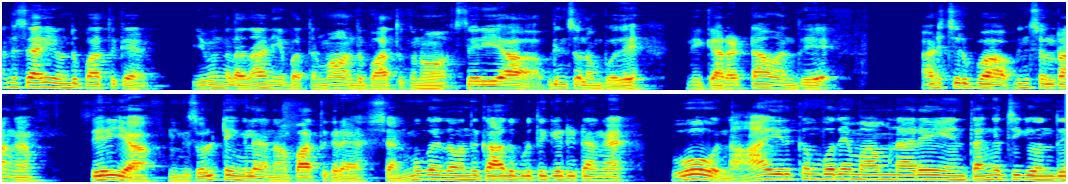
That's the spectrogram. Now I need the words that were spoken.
அந்த சாரியை வந்து பார்த்துக்க இவங்கள தான் நீ பத்திரமா வந்து பார்த்துக்கணும் சரியா? அப்படின்னு சொல்லும்போது நீ கரெக்டாக வந்து அடிச்சிருப்பா அப்படின்னு சொல்கிறாங்க சரியா நீங்கள் சொல்லிட்டீங்களே நான் பார்த்துக்கிறேன் சண்முகம் இதை வந்து காது கொடுத்து கேட்டுட்டாங்க. ஓ நான் இருக்கும்போதே மாமனாரே என் தங்கச்சிக்கு வந்து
